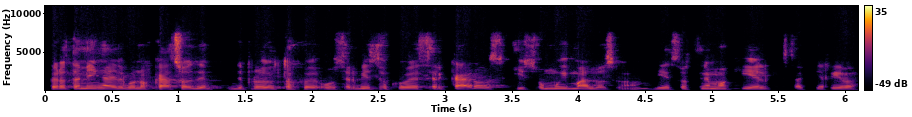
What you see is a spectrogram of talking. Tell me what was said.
pero también hay algunos casos de, productos o servicios que pueden ser caros y son muy malos, ¿no? Y eso tenemos aquí, el que está aquí arriba.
